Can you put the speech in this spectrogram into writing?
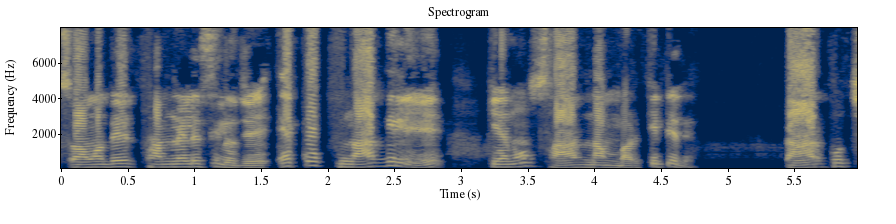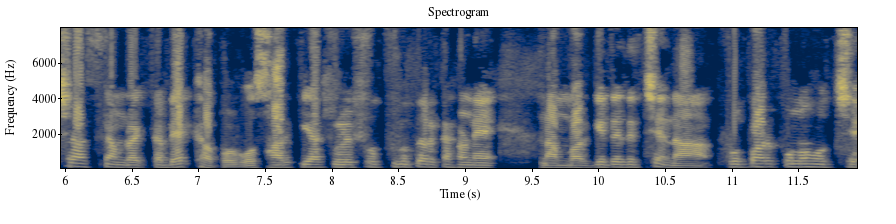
সো আমাদের থামনেলে ছিল যে একক না দিলে কেন স্যার নাম্বার কেটে দেয়? তার হচ্ছে আজকে আমরা একটা ব্যাখ্যা করব। স্যার কি আসলে শত্রুতার কারণে নাম্বার কেটে দিচ্ছে না? প্রপার কোনো হচ্ছে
